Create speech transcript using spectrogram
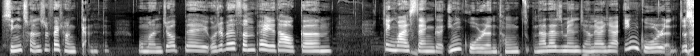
行程是非常赶的。我们就被我就被分配到跟另外三个英国人同组。那在这边强调一下，英国人就是，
